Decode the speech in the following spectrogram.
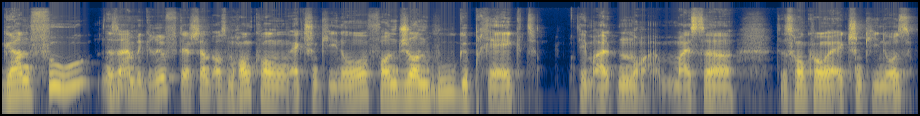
Gun-Fu ist ein Begriff, der stammt aus dem Hongkong-Action-Kino, von John Woo geprägt, dem alten Meister des Hongkonger Action-Kinos,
